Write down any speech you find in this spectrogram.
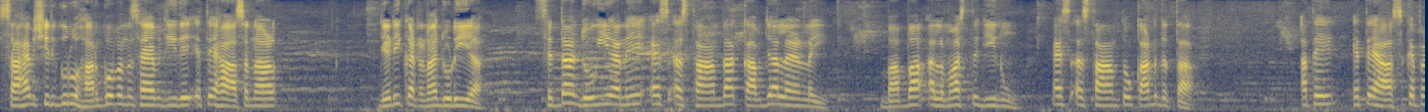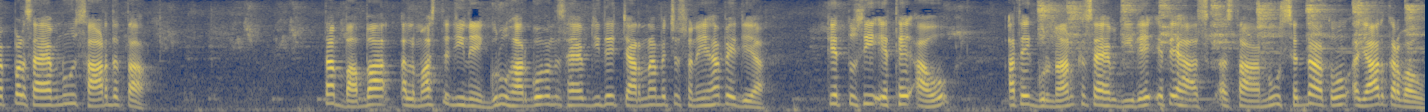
ਸਾਹਿਬ ਸ੍ਰੀ ਗੁਰੂ ਹਰਗੋਬਿੰਦ ਸਾਹਿਬ ਜੀ ਦੇ ਇਤਿਹਾਸ ਨਾਲ ਜਿਹੜੀ ਘਟਨਾ ਜੁੜੀ ਆ, ਸਿੱਧਾ ਜੋਗੀਆਂ ਨੇ ਇਸ ਅਸਥਾਨ ਦਾ ਕਬਜ਼ਾ ਲੈਣ ਲਈ ਬਾਬਾ ਅਲਮਸਤ ਜੀ ਨੂੰ ਇਸ ਅਸਥਾਨ ਤੋਂ ਕੱਢ ਦਿੱਤਾ ਅਤੇ ਇਤਿਹਾਸਕ ਪਿੱਪਲ ਸਾਹਿਬ ਨੂੰ ਸਾੜ ਦਿੱਤਾ। ਤਾਂ ਬਾਬਾ ਅਲਮਸਤ ਜੀ ਨੇ ਗੁਰੂ ਹਰਗੋਬਿੰਦ ਸਾਹਿਬ ਜੀ ਦੇ ਚਰਨਾਂ ਵਿੱਚ ਸੁਨੇਹਾ ਭੇਜਿਆ ਕਿ ਤੁਸੀਂ ਇੱਥੇ ਆਓ ਅਤੇ ਗੁਰੂ ਨਾਨਕ ਸਾਹਿਬ ਜੀ ਦੇ ਇਤਿਹਾਸਕ ਅਸਥਾਨ ਨੂੰ ਸਿੱਧਾਂ ਤੋਂ ਆਜ਼ਾਦ ਕਰਵਾਓ।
